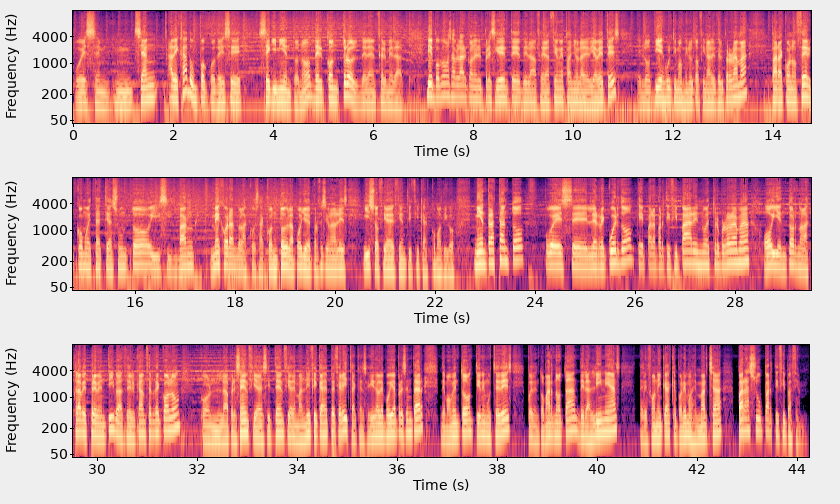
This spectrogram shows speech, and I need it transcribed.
pues em, mm, se han alejado un poco de ese seguimiento, ¿no? Del control de la enfermedad. Bien, pues vamos a hablar con el presidente de la Federación Española de Diabetes en los 10 últimos minutos finales del programa para conocer cómo está este asunto y si van mejorando las cosas con todo el apoyo de profesionales y sociedades científicas, como digo. Mientras tanto, pues eh, les recuerdo que para participar en nuestro programa, hoy en torno a las claves preventivas del cáncer de colon, con la presencia y existencia de magníficas especialistas que enseguida les voy a presentar, de momento tienen ustedes, pueden tomar nota de las líneas telefónicas que ponemos en marcha para su participación.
